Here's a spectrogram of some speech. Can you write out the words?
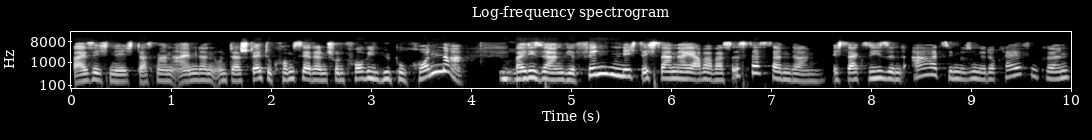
weiß ich nicht, dass man einem dann unterstellt, du kommst ja dann schon vor wie ein Hypochonder, mhm. weil die sagen, wir finden nichts. Ich sage, naja, aber was ist das dann dann? Ich sage, Sie sind Arzt, Sie müssen mir doch helfen können.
